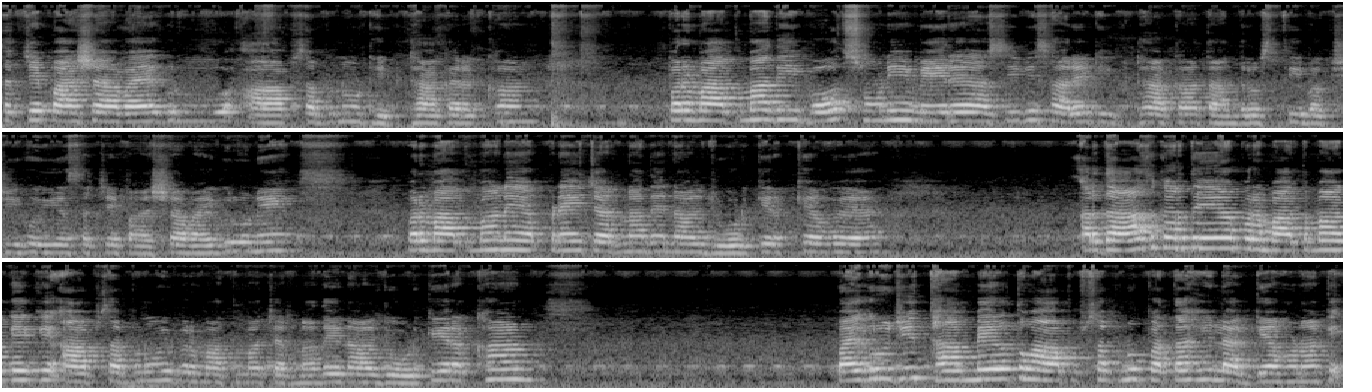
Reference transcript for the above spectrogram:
ਸੱਚੇ ਪਾਤਸ਼ਾਹ ਵਾਹਿਗੁਰੂ ਆਪ ਸਭ ਨੂੰ ਠੀਕ ਠਾਕ ਰੱਖਣ। ਪਰਮਾਤਮਾ ਦੀ ਬਹੁਤ ਸੋਹਣੀ ਮਿਹਰ ਹੈ, ਅਸੀਂ ਵੀ ਸਾਰੇ ਠੀਕ ਠਾਕ ਆ ਤੰਦਰੁਸਤੀ ਬਖਸ਼ੀ ਹੋਈ ਹੈ ਸੱਚੇ ਪਾਤਸ਼ਾਹ ਵਾਹਿਗੁਰੂ ਨੇ। ਪਰਮਾਤਮਾ ਨੇ ਆਪਣੇ ਚਰਨਾਂ ਦੇ ਨਾਲ ਜੋੜ ਕੇ ਰੱਖਿਆ ਹੋਇਆ ਹੈ। ਅਰਦਾਸ ਕਰਦੇ ਆ ਪਰਮਾਤਮਾ ਅੱਗੇ ਕਿ ਆਪ ਸਭ ਨੂੰ ਵੀ ਪਰਮਾਤਮਾ ਚਰਨਾਂ ਦੇ ਨਾਲ ਜੋੜ ਕੇ ਰੱਖਣ। ਵਾਹਿਗੁਰੂ ਜੀ ਥੰਬਨੇਲ ਤੋਂ ਆਪ ਸਭ ਨੂੰ ਪਤਾ ਹੀ ਲੱਗ ਗਿਆ ਹੋਣਾ ਕਿ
